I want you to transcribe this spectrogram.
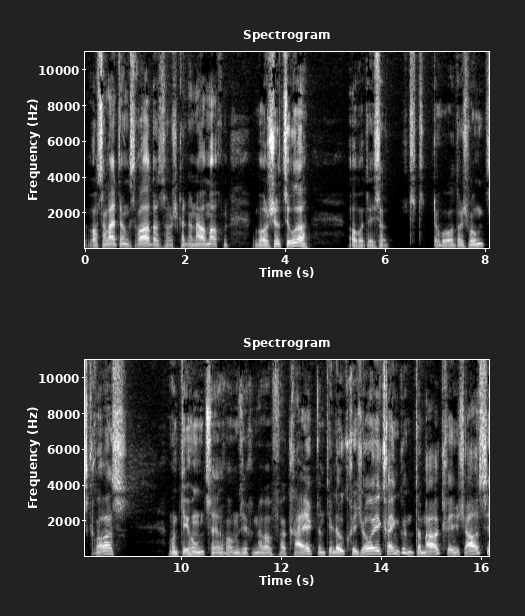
Wasserleitungsrad, das hast du können auch machen, war schon zu. Aber das hat, da war der Schwung zu groß. Und die Hunde haben sich noch verkeilt und die Luke ist angehängt und der Mark ist raus.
